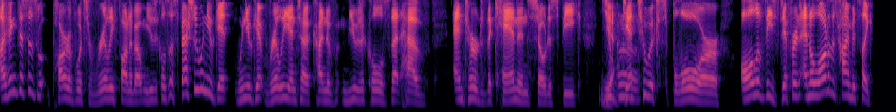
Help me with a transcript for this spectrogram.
I think this is part of what's really fun about musicals, especially when you get when you get really into kind of musicals that have entered the canon, so to speak. You yeah. get mm. to explore all of these different and a lot of the time it's like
